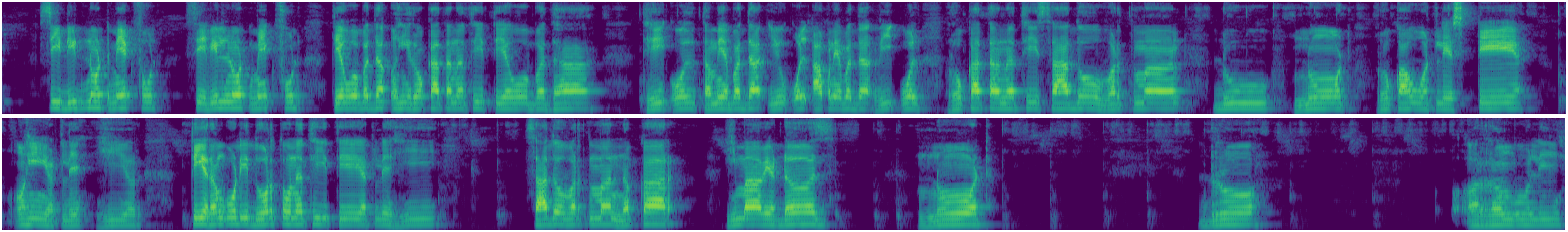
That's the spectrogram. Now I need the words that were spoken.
She did not make food, she will not make food. તેઓ બધા અહીં રોકાતા નથી. તેઓ બધા ધી ઓલ તમે બધા, યુ ઓલ, આપણે બધા, વી ઓલ રોકાતા નથી. સાદો વર્તમાન, ડુ નોટ, રોકાવું એટલે સ્ટે, અહીં એટલે હિયર. તે રંગોળી દોરતો નથી, તે એટલે હી. સાદો વર્તમાન, નકાર, હિમાં આવે ડઝ, નોટ, ડ્રો રંગોલી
